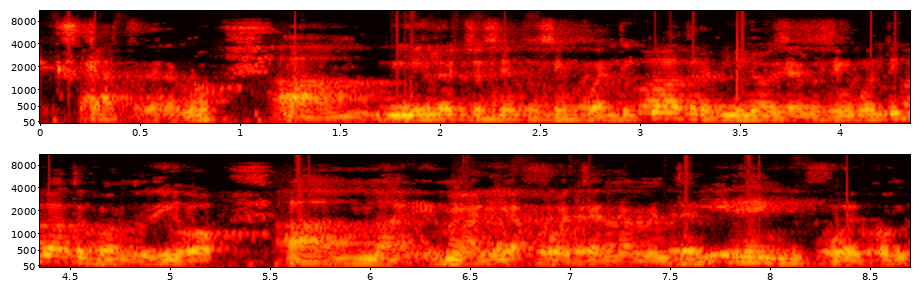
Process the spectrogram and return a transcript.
ex cátedra, ¿no? 1854 y 1954, cuando dijo María fue eternamente virgen y fue con,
